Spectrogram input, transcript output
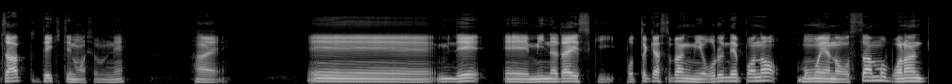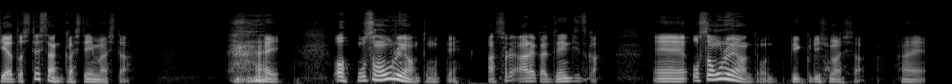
ザッとできてましたもんね。はい。えー、で、えー、みんな大好き、ポッドキャスト番組オルネポの桃屋のおっさんもボランティアとして参加していました。はい。あ、おっさんおるやんと思って。あ、それ、あれか、前日か。えー、おっさんおるやんってびっくりしました。はい。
